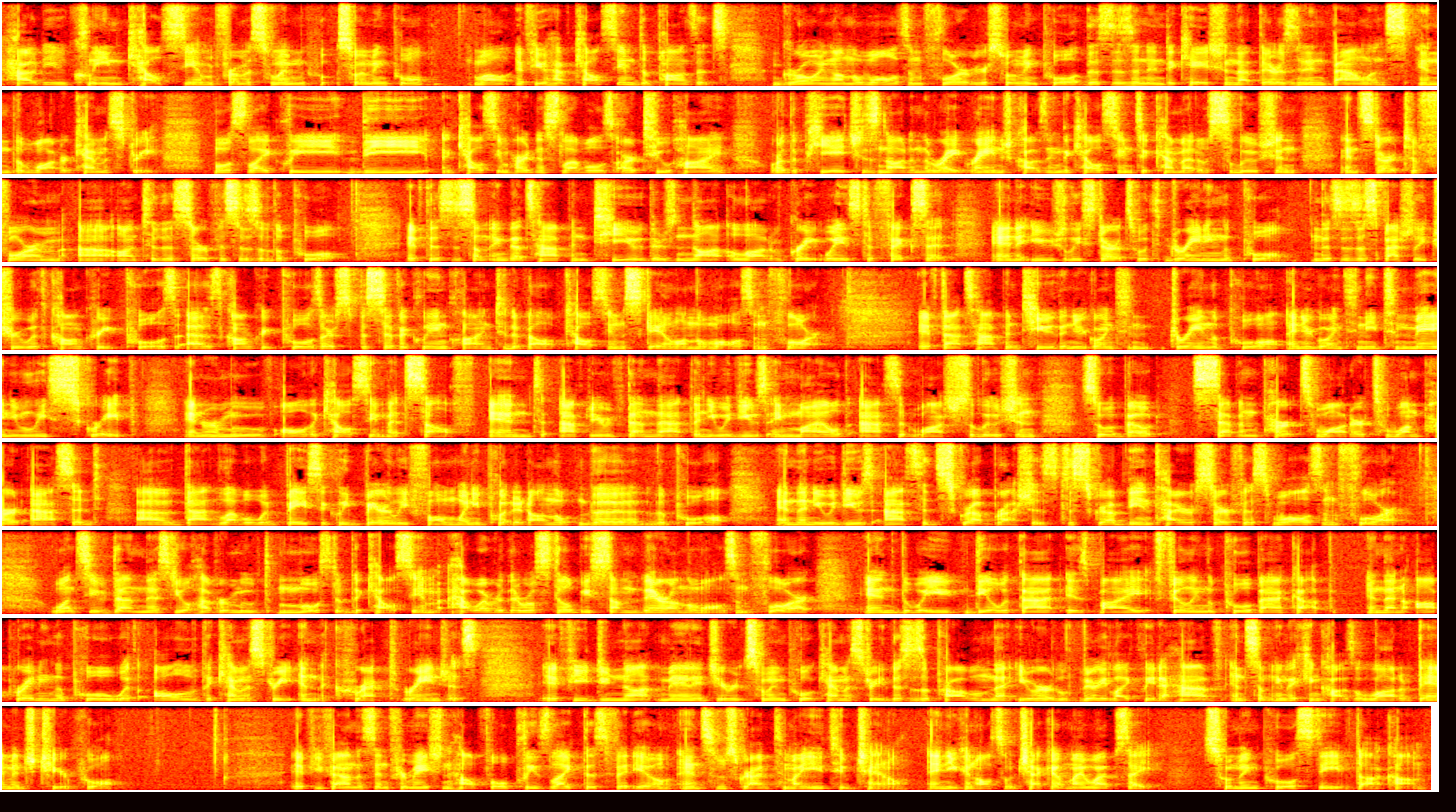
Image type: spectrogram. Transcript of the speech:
How do you clean calcium from a swim, swimming pool? Well, if you have calcium deposits growing on the walls and floor of your swimming pool, this is an indication that there is an imbalance in the water chemistry. Most likely the calcium hardness levels are too high or the pH is not in the right range causing the calcium to come out of solution and start to form uh, onto the surfaces of the pool. If this is something that's happened to you, there's not a lot of great ways to fix it and it usually starts with draining the pool. And this is especially true with concrete pools as concrete pools are specifically inclined to develop calcium scale on the walls and floor. If that's happened to you, then you're going to drain the pool and you're going to need to manually scrape and remove all the calcium itself. And after you've done that, then you would use a mild acid wash solution, so about seven parts water to one part acid. Uh, that level would basically barely foam when you put it on the, the, the pool. And then you would use acid scrub brushes to scrub the entire surface, walls, and floor. Once you've done this, you'll have removed most of the calcium. However, there will still be some there on the walls and floor. And the way you deal with that is by filling the pool back up and then operating the pool with all of the chemistry in the correct ranges. If you do not manage your swimming pool chemistry, this is a problem that you are very likely to have and something that can cause a lot of damage to your pool. If you found this information helpful, please like this video and subscribe to my YouTube channel. And you can also check out my website, swimmingpoolsteve.com.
